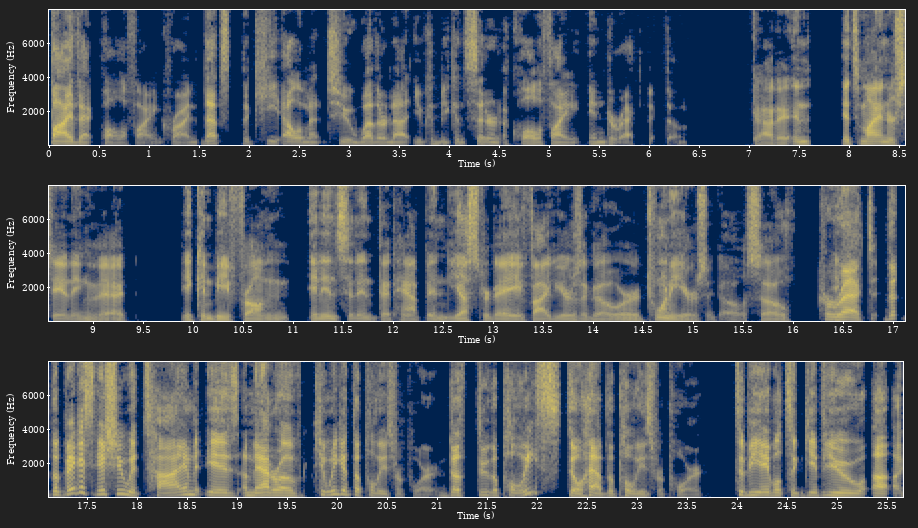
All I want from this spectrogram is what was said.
by that qualifying crime. That's the key element to whether or not you can be considered a qualifying indirect victim. Got it. And it's my understanding that it can be from an incident that happened yesterday, five years ago, or 20 years ago. So Correct. The, the biggest issue with time is a matter of can we get the police report? Does do the police still have the police report to be able to give you a, a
